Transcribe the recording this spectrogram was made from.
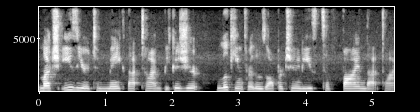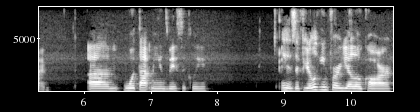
much easier to make that time because you're looking for those opportunities to find that time. Um, what that means basically is if you're looking for a yellow car,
